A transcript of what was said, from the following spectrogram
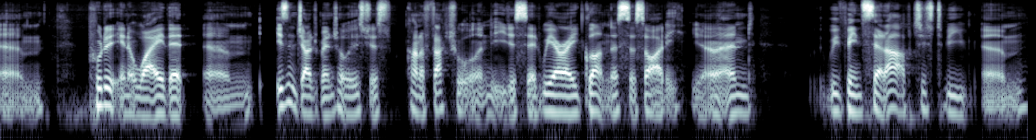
um, put it in a way that um, not judgmental, is just kind of factual. And he just said, we are a gluttonous society, you know, and we've been set up just to be um,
